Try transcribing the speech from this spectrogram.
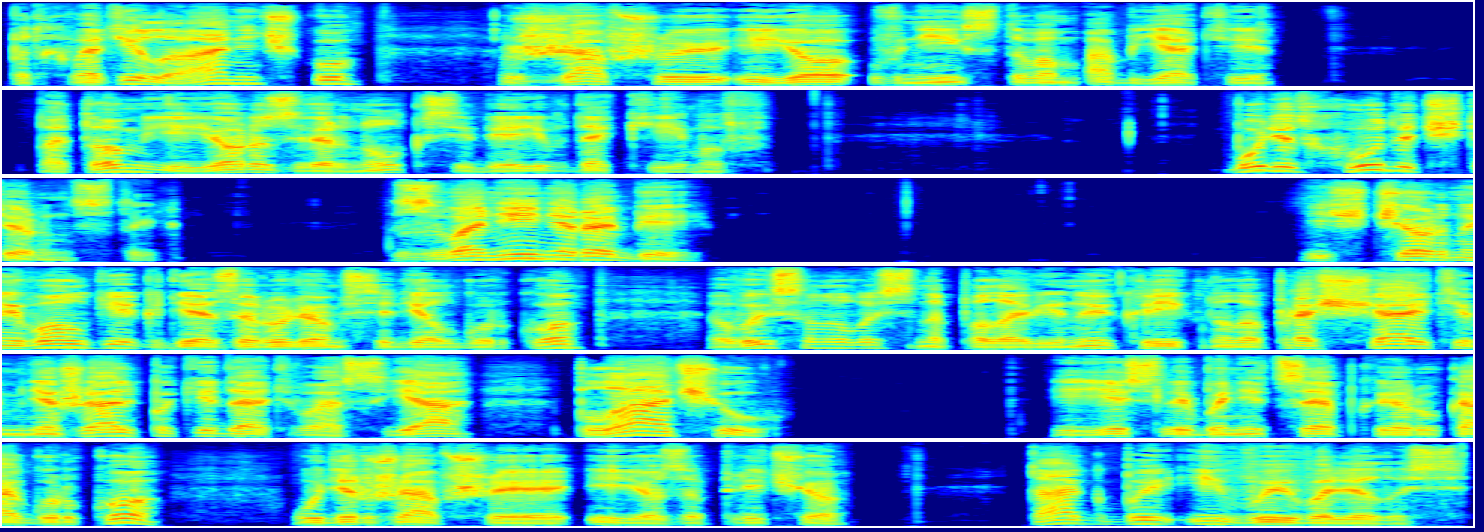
Подхватила Анечку — сжавшую ее в неистовом объятии. Потом ее развернул к себе Евдокимов. — Будет худо, четырнадцатый. Звони, не робей. Из черной «Волги», где за рулем сидел Гурко, высунулась наполовину и крикнула «Прощайте, мне жаль покидать вас, я плачу!» И если бы не цепкая рука Гурко, удержавшая ее за плечо, так бы и вывалилась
